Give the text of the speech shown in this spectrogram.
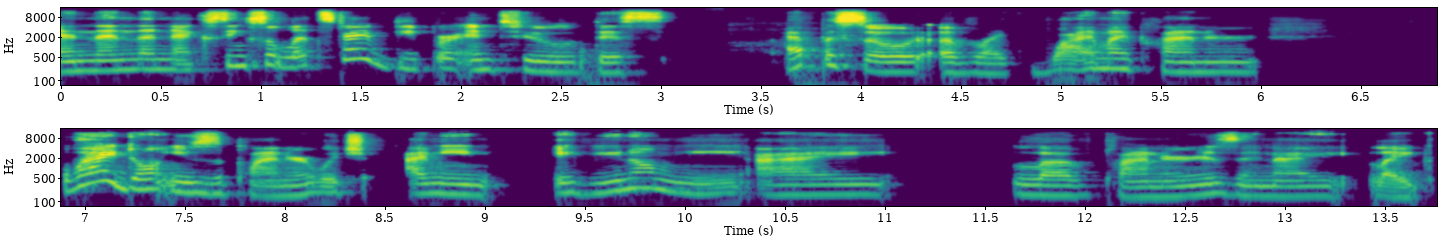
and then the next thing, so let's dive deeper into this episode of like why my planner, why I don't use the planner, which I mean, if you know me, I love planners and I like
